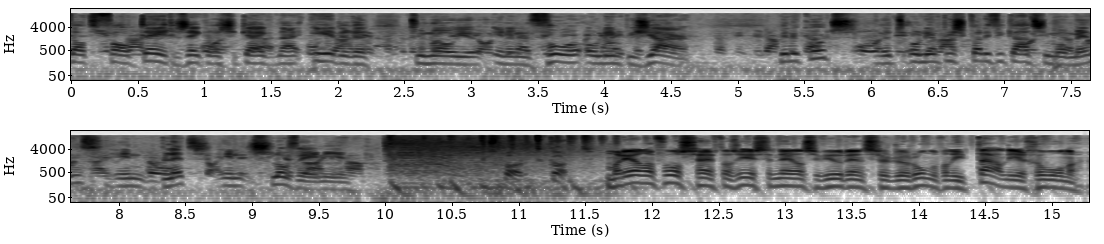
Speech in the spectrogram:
Dat valt tegen, zeker als je kijkt naar eerdere toernooien in een voor-Olympisch jaar. Binnenkort het Olympisch kwalificatiemoment in Bled in Slovenië. Sport kort. Marianne Vos heeft als eerste Nederlandse wielrenster de Ronde van Italië gewonnen.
